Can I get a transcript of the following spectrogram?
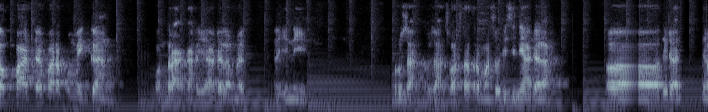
kepada para pemegang kontrak karya dalam hal ini perusahaan-perusahaan swasta termasuk di sini adalah uh, tidak hanya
